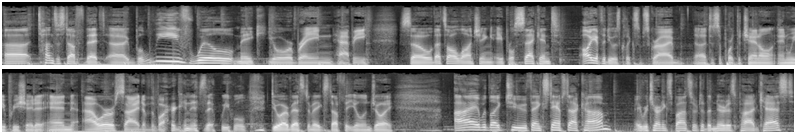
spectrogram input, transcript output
Uh, tons of stuff that uh, I believe will make your brain happy. So that's all launching April 2nd. All you have to do is click subscribe uh, to support the channel, and we appreciate it. And our side of the bargain is that we will do our best to make stuff that you'll enjoy. I would like to thank Stamps.com, a returning sponsor to the Nerdist podcast.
